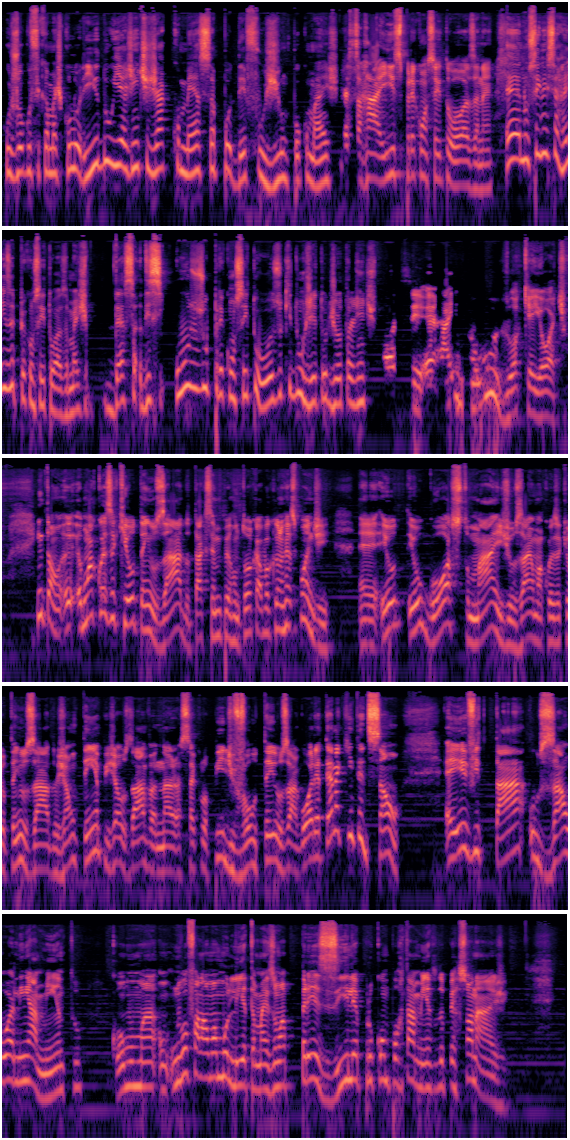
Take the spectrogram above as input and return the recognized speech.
o jogo fica mais colorido e a gente já começa a poder fugir um pouco mais. Essa raiz preconceituosa, né? É, não sei nem se a raiz é preconceituosa, mas dessa, desse uso preconceituoso que de um jeito ou de outro a gente. Pode ser, é raiz do uso, ok, ótimo. Então, uma coisa que eu tenho usado, tá? Que você me perguntou, acabou que eu não respondi. É, eu, eu gosto mais de usar, é uma coisa que eu tenho usado já há um tempo e já usava na Cyclopedia, voltei a usar agora, e até na quinta edição, é evitar usar o alinhamento como uma. Um, não vou falar uma muleta, mas uma presilha para o comportamento do personagem.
